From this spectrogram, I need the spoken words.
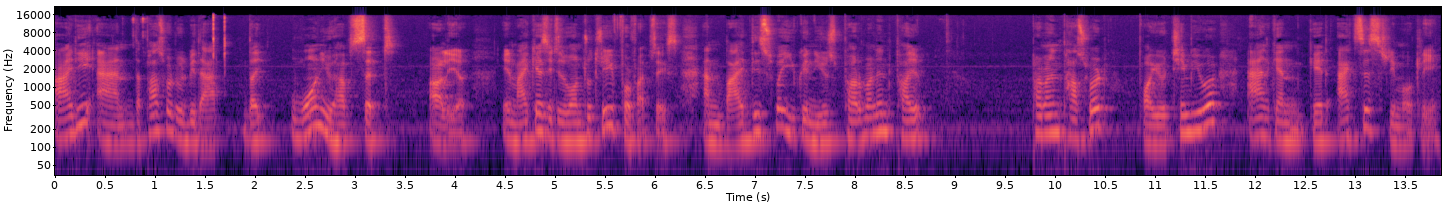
id and the password will be that the one you have set earlier in my case it is 123456 and by this way you can use permanent permanent password for your TeamViewer and can get access remotely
